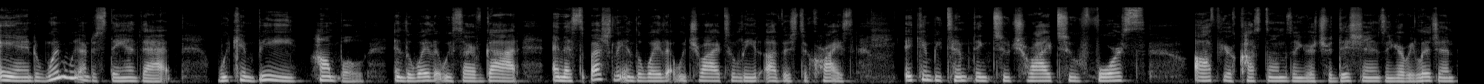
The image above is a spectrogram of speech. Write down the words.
And when we understand that, we can be humble in the way that we serve God, and especially in the way that we try to lead others to Christ. It can be tempting to try to force off your customs and your traditions and your religion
